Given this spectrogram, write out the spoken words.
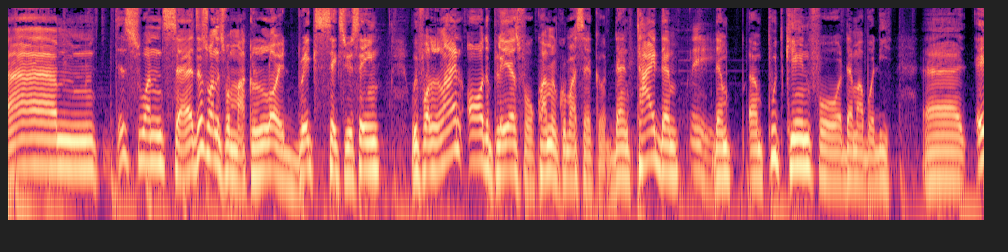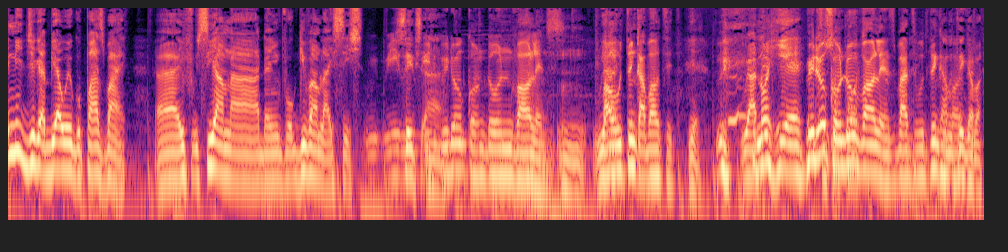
Um, this one said, this one is from Mark Lloyd, break six. You're saying we've aligned all the players for Kwame Nkrumah circle, then tie them, Hey. then um, put Kane for them body. Uh, any jigger be away go pass by. Uh, if we see him now, then you forgive him like six. We, six. we, uh, we don't condone violence. we but are- we'll think about it. yeah, we are not here. We don't condone violence, but we'll think about think it. about.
